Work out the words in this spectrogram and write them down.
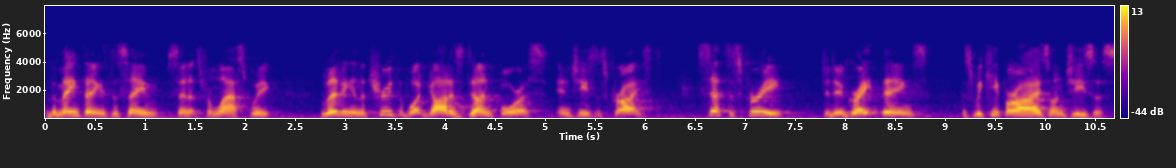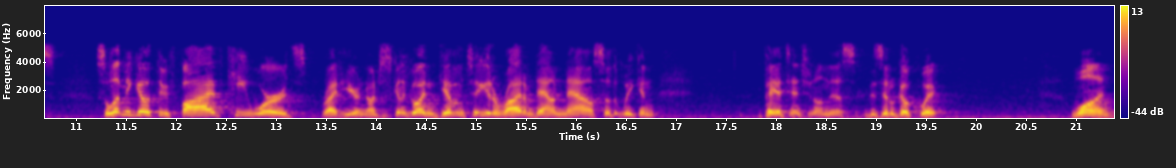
the main thing is the same sentence from last week. Living in the truth of what God has done for us in Jesus Christ sets us free to do great things as we keep our eyes on Jesus. So let me go through five key words right here. Now, I'm just going to go ahead and give them to you to write them down now so that we can pay attention on this because it'll go quick. One,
